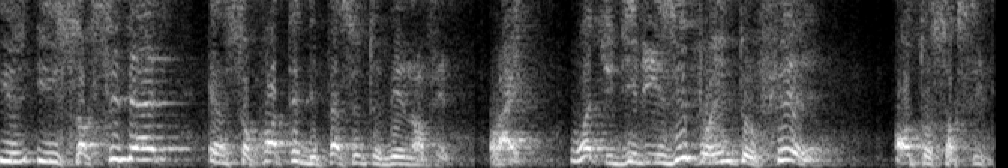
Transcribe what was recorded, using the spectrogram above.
you, you succeeded in supporting the person to be in office, right? What you did is it for him to fail or to succeed.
